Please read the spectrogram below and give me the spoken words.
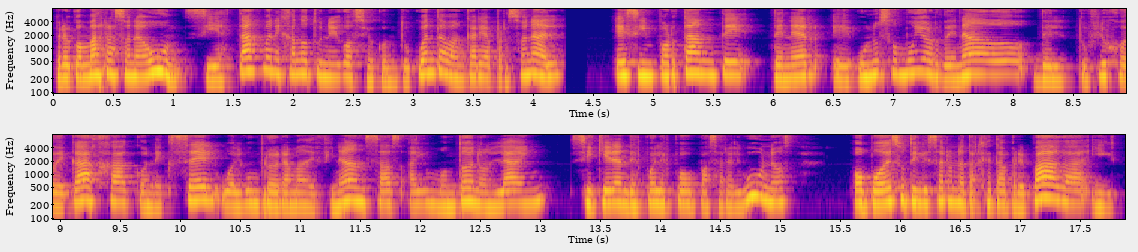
Pero con más razón aún, si estás manejando tu negocio con tu cuenta bancaria personal, es importante tener eh, un uso muy ordenado de tu flujo de caja con Excel o algún programa de finanzas. Hay un montón online. Si quieren, después les puedo pasar algunos. O podés utilizar una tarjeta prepaga y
